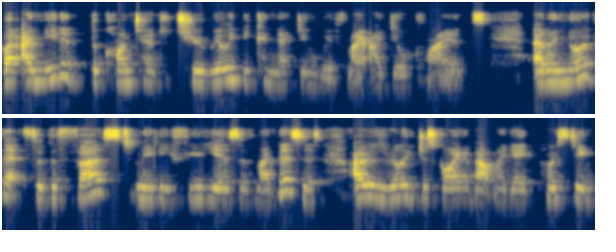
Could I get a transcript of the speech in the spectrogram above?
But I needed the content to really be connecting with my ideal clients. And I know that for the first maybe few years of my business, I was really just going about my day posting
